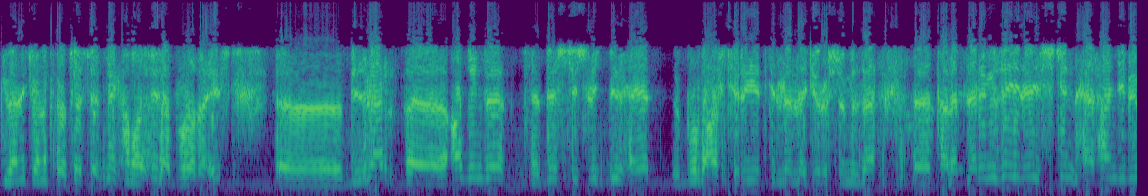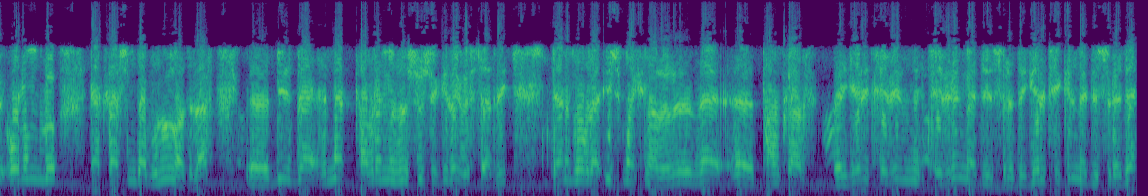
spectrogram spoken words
güvenlik yolunu protesto etmek amacıyla buradayız. E, bizler e, az önce 5 kişilik bir heyet burada askeri yetkililerle görüştüğümüzde e, taleplerimize ilişkin herhangi bir olumlu yaklaşımda bulunmadılar. E, biz de net tavrımızı şu şekilde gösterdik. Yani burada iş makineleri ve e, tanklar e, geri çevir, çevrilmediği sürede, geri çekilmediği sürede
